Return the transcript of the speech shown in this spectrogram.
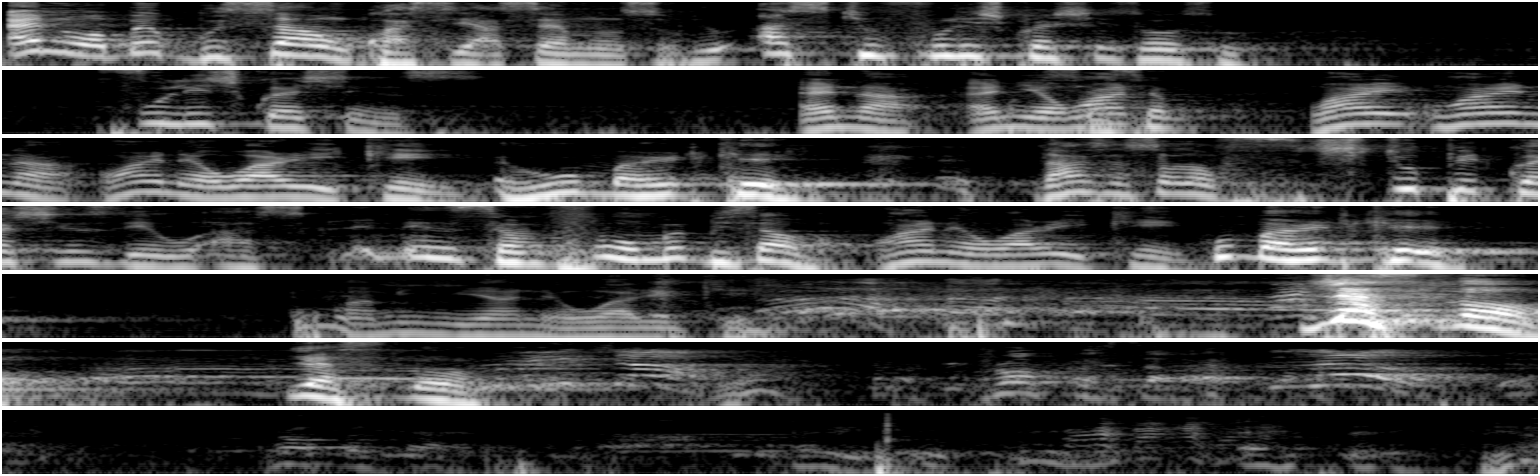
ɛna ɔbɛbusa wo nkwasi asɛm nso You ask you foolish questions also. foolish questions ɛna ɛneɛ why Sasɛm. Why why na why na ɛware Cain who married Cain? that's the sort of stupid questions they will ask Ne ne nsɛmfo maybe so. why na ɛware Cain Who married Cain? wo maame nua na ɛware Cain Yes, Lord. Yes, Lord. Professor. Hello. Professor. Yeah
